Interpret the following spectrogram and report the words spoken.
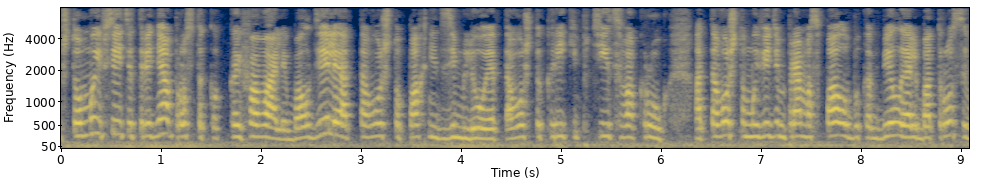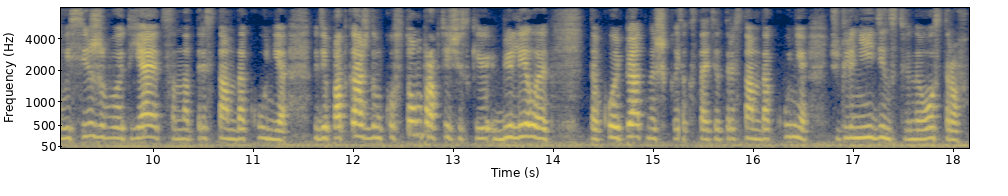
что мы все эти три дня просто кайфовали, балдели от того, что пахнет землей, от того, что крики птиц вокруг, от того, что мы видим прямо с палубы, как белые альбатросы высиживают яйца на Тристан да Кунья, где под каждым кустом практически белело такое пятнышко. Кстати, Тристан да Кунья чуть ли не единственный остров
